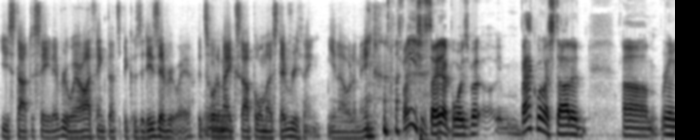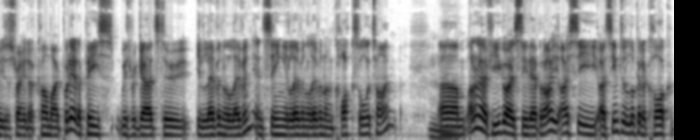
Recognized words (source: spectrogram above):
you start to see it everywhere, I think that's because it is everywhere. It Mm. sort of makes up almost everything. You know what I mean? It's funny you should say that, boys, but back when I started um, realnewsaustralia.com, I put out a piece with regards to 1111 and seeing 1111 on clocks all the time. Um, I don't know if you guys see that, but I, I see I seem to look at a clock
